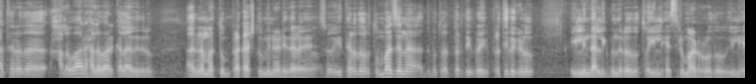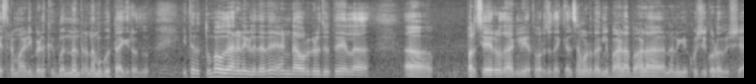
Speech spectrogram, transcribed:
ಆ ಥರದ ಹಲವಾರು ಹಲವಾರು ಕಲಾವಿದರು ನಮ್ಮ ತು ಪ್ರಕಾಶ್ ತುಂಬಿನಾಡಿದ್ದಾರೆ ಸೊ ಈ ಥರದವ್ರು ತುಂಬ ಜನ ಅದ್ಭುತವಾದ ಪ್ರತಿಭೆ ಪ್ರತಿಭೆಗಳು ಇಲ್ಲಿಂದ ಅಲ್ಲಿಗೆ ಬಂದಿರೋದು ಅಥವಾ ಇಲ್ಲಿ ಹೆಸರು ಮಾಡಿರೋದು, ಇಲ್ಲಿ ಹೆಸರು ಮಾಡಿ ಬೆಳಕಿಗೆ ಬಂದ ನಂತರ ನಮಗೆ ಗೊತ್ತಾಗಿರೋದು. ಈ ಥರ ತುಂಬ ಉದಾಹರಣೆಗಳಿದ್ದಾವೆ ಆ್ಯಂಡ್ ಅವ್ರಗಳ ಜೊತೆ ಎಲ್ಲ ಪರಿಚಯ ಇರೋದಾಗಲಿ ಅಥವಾ ಅವ್ರ ಜೊತೆ ಕೆಲಸ ಮಾಡೋದಾಗಲಿ ಬಹಳ ಬಹಳ ನನಗೆ ಖುಷಿ ಕೊಡೋ ವಿಷಯ.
